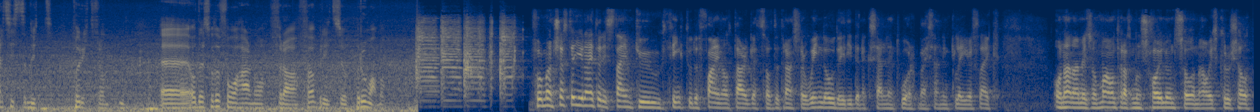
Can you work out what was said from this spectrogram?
er siste nytt på ryktefronten. Eh, og det skal du få her nå fra Fabrizio Romano. For Manchester United, it's time to think to the final targets of the transfer window. They did an excellent work by signing players like Onana, Mason Mount, Rasmus Højlund, so now it's crucial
